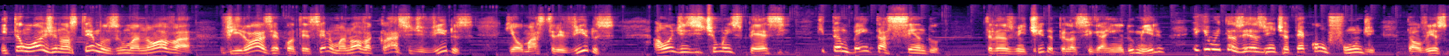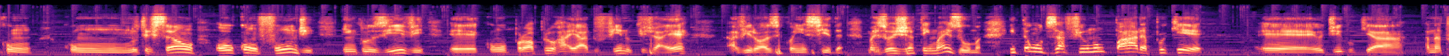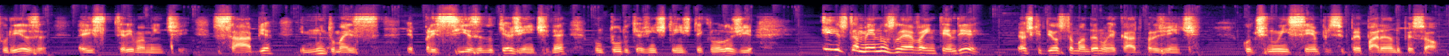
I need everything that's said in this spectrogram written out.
Então hoje nós temos uma nova virose acontecendo, uma nova classe de vírus, que é o mastrevírus, onde existe uma espécie que também está sendo transmitida pela cigarrinha do milho e que muitas vezes a gente até confunde, talvez com, com nutrição ou confunde, inclusive, é, com o próprio raiado fino, que já é a virose conhecida. Mas hoje já tem mais uma. Então o desafio não para, porque é, eu digo que a, a natureza é extremamente sábia e muito mais é, precisa do que a gente, né? Com tudo que a gente tem de tecnologia. E isso também nos leva a entender eu acho que Deus está mandando um recado para gente. Continuem sempre se preparando, pessoal.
